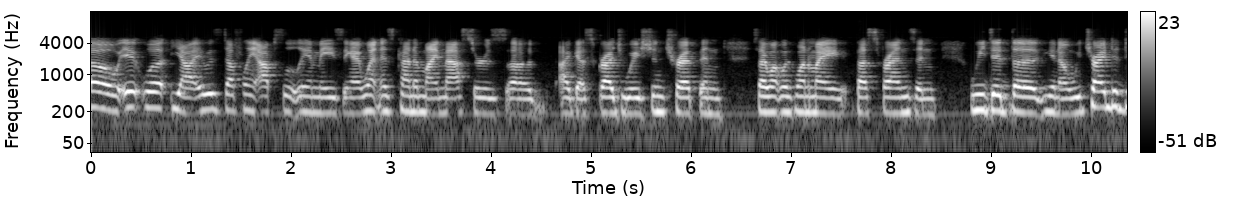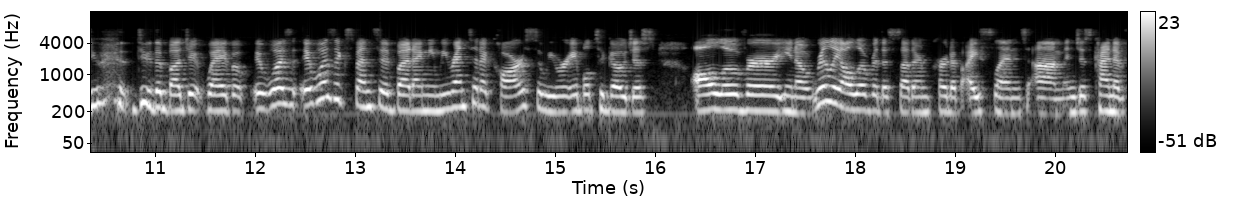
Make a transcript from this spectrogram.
Oh, it was yeah, it was definitely absolutely amazing. I went as kind of my master's, uh, I guess, graduation trip, and so I went with one of my best friends, and we did the, you know, we tried to do do the budget way, but it was it was expensive. But I mean, we rented a car, so we were able to go just all over, you know, really all over the southern part of Iceland, um, and just kind of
